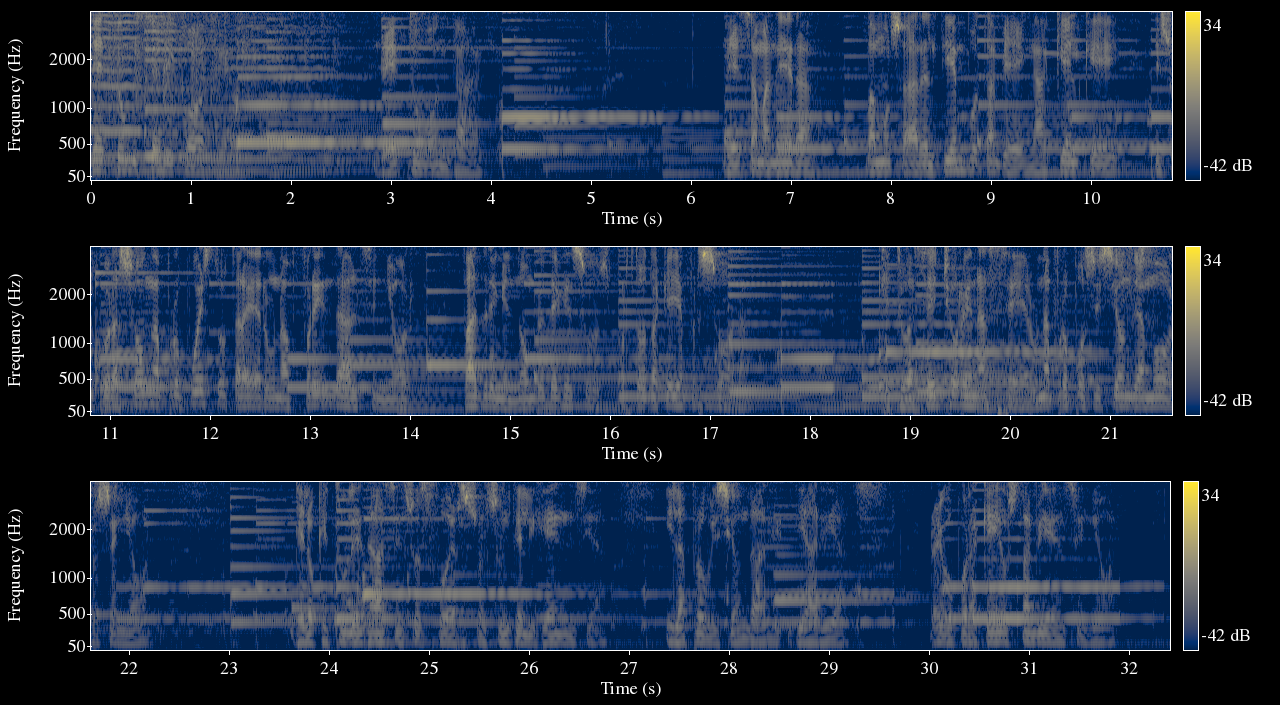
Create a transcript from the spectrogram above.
de tu misericordia, de tu bondad. De esa manera vamos a dar el tiempo también a aquel que en su corazón ha propuesto traer una ofrenda al Señor. Padre, en el nombre de Jesús, por toda aquella persona que tú has hecho renacer, una proposición de amor, Señor, de lo que tú le das en su esfuerzo, en su inteligencia y la provisión diaria. Ruego por aquellos también, Señor,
